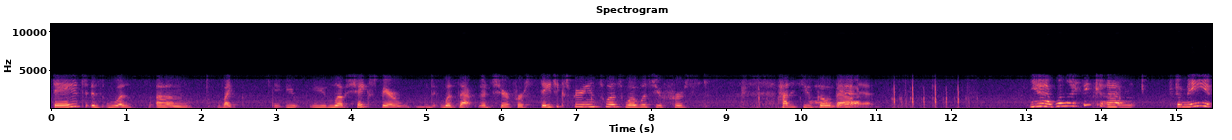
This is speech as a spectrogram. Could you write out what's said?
stage? Is was um, like you you love Shakespeare? Was that what your first stage experience was? What was your first? How did you go oh, about yeah. it? Yeah, well, I think um, for me,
